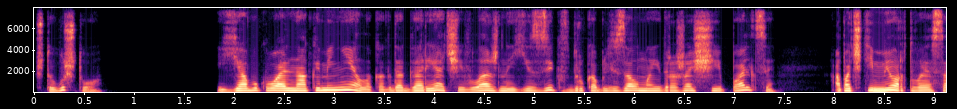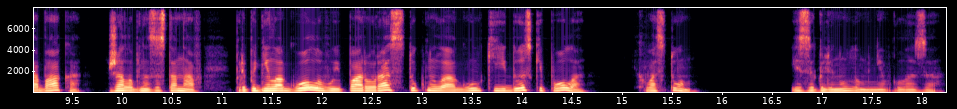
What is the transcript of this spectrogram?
Чтобы что? Я буквально окаменела, когда горячий влажный язык вдруг облизал мои дрожащие пальцы, а почти мертвая собака, жалобно застонав, приподняла голову и пару раз стукнула о гулки и доски пола хвостом и заглянула мне в глаза.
